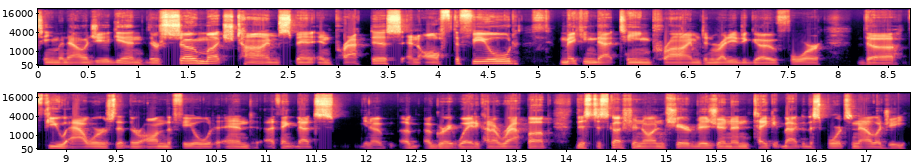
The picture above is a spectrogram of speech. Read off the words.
team analogy again there's so much time spent in practice and off the field making that team primed and ready to go for the few hours that they're on the field. And i think that's you know a, a, great way to kind of wrap up this discussion on shared vision and take it back to the sports analogy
